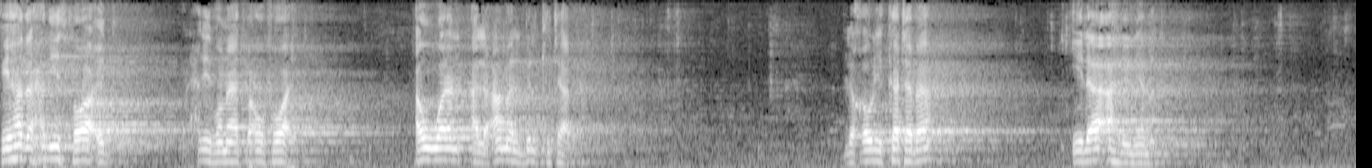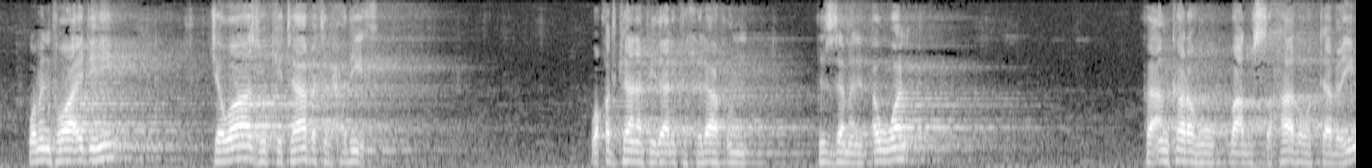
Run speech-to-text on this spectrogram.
في هذا الحديث فوائد. الحديث وما يتبعه فوائد. أولا العمل بالكتابة لقوله كتب إلى أهل اليمن. ومن فوائده جواز كتابة الحديث. وقد كان في ذلك خلاف في الزمن الأول فأنكره بعض الصحابة والتابعين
